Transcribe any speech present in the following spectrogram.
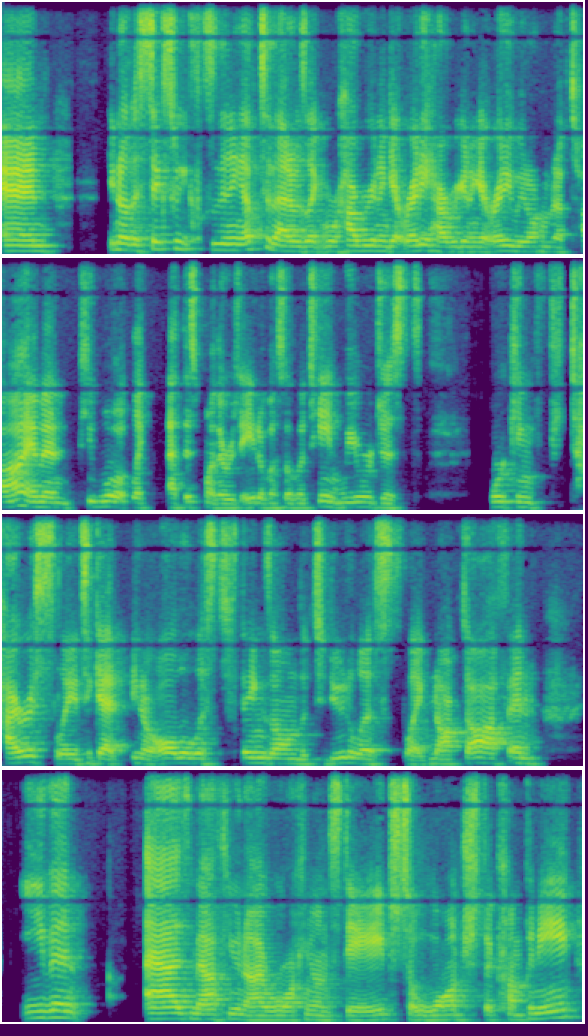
And you know, the six weeks leading up to that, it was like, well, how are we going to get ready? How are we going to get ready? We don't have enough time. And people like at this point, there was eight of us on the team. We were just working tirelessly to get you know all the list of things on the to-do list like knocked off. And even as Matthew and I were walking on stage to launch the company,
